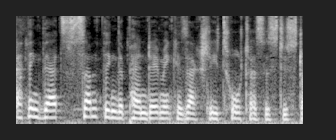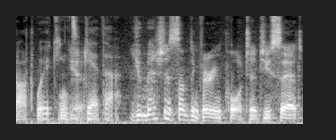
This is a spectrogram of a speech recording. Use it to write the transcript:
I think that's something the pandemic has actually taught us is to start working Yeah. together. You mentioned something very important. You said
